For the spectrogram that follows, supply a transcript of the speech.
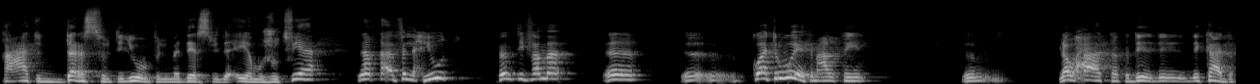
قاعات الدرس فهمتي اليوم في المدارس الابتدائية موجود فيها. نلقى في الحيوط فهمتي فما آه، آه، كواتروات معلقين. لوحات des, des, des cadres.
